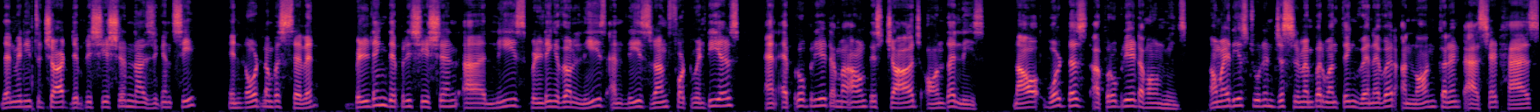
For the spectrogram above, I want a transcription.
Then we need to chart depreciation. As you can see in note number seven, building depreciation, uh, lease, building is on lease and lease runs for 20 years and appropriate amount is charged on the lease. Now, what does appropriate amount means? Now, my dear student, just remember one thing, whenever a non-current asset has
